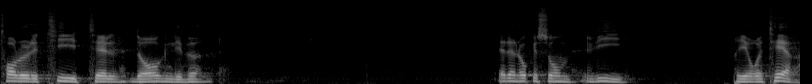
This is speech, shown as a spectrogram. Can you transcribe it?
tar du deg tid til daglig bønn? Er det noe som vi prioritere?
